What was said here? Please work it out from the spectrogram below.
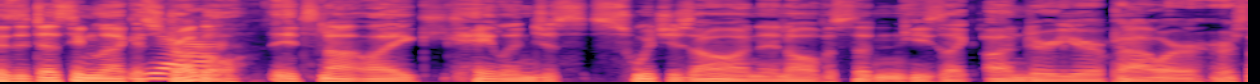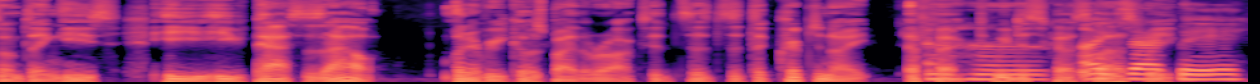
Because it does seem like a Yeah. struggle. It's not like Halan just switches on and all of a sudden he's like under your power or something. He's he he passes out whenever he goes by the rocks. It's it's, the kryptonite effect we Uh-huh. discussed last week. exactly.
